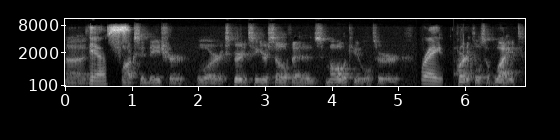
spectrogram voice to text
Uh, yes. walks in nature, or experiencing yourself as molecules or right. particles of light.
